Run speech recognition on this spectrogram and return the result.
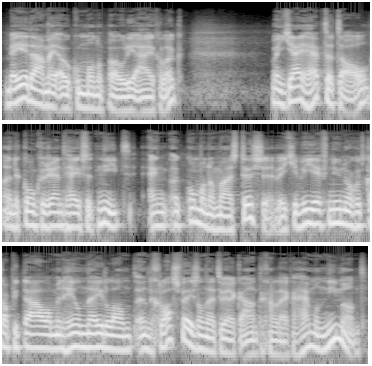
ben je daarmee ook een monopolie eigenlijk. Want jij hebt het al en de concurrent heeft het niet. En eh, kom er nog maar eens tussen. Weet je, wie heeft nu nog het kapitaal om in heel Nederland een glasvezelnetwerk aan te gaan leggen? Helemaal niemand.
